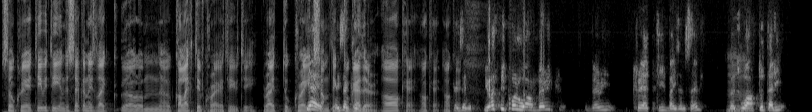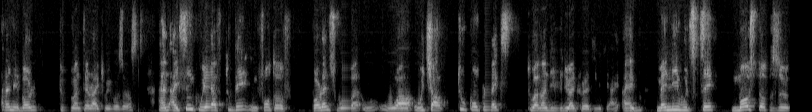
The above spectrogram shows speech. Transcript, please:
So creativity and the second is like um, uh, collective creativity right? To create yeah, something exactly. together. Oh, okay okay okay. Exactly. You have people who are very very creative by themselves but mm. who are totally unable to interact with others. And I think we have today in front of problems who are, who are, which are too complex to have individual creativity. I, I, mainly would say most of the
